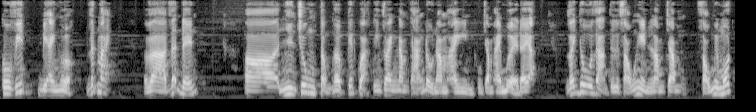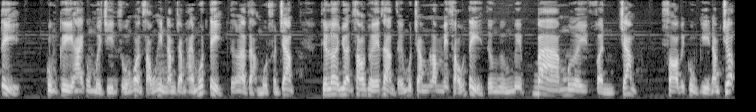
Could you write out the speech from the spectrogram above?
Covid bị ảnh hưởng rất mạnh và dẫn đến uh, nhìn chung tổng hợp kết quả kinh doanh 5 tháng đầu năm 2020 ở đây ạ. Doanh thu giảm từ 6.561 tỷ cùng kỳ 2019 xuống còn 6.521 tỷ, tức là giảm 1%. Thì lợi nhuận sau thuế giảm tới 156 tỷ, tương ứng với 30% so với cùng kỳ năm trước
